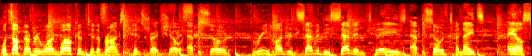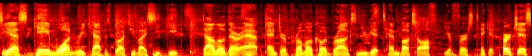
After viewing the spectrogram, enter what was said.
What's up, everyone? Welcome to the Bronx Pinstripe Show, episode 377. Today's episode, tonight's ALCS Game 1 recap is brought to you by SeatGeek. Download their app, enter promo code Bronx, and you get 10 bucks off your first ticket purchase.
